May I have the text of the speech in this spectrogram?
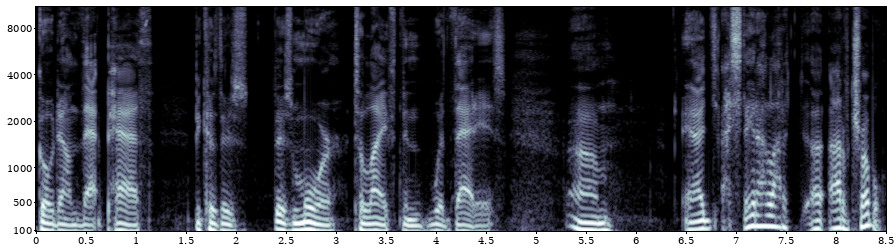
go down that path because there's there's more to life than what that is." Um, and I, I stayed out a lot of uh, out of trouble.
